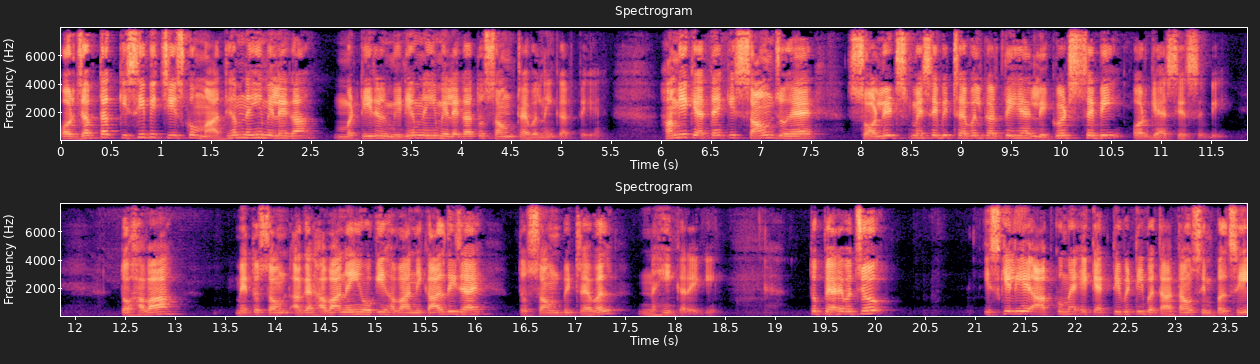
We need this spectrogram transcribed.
और जब तक किसी भी चीज़ को माध्यम नहीं मिलेगा मटेरियल मीडियम नहीं मिलेगा तो साउंड ट्रेवल नहीं करती है। हम ये कहते हैं कि साउंड जो है सॉलिड्स में से भी ट्रेवल करती है लिक्विड्स से भी और गैसेस से भी। तो हवा में तो साउंड अगर हवा नहीं होगी, हवा निकाल दी जाए तो साउंड भी ट्रेवल नहीं करेगी। तो प्यारे बच्चों इसके लिए आपको मैं एक एक्टिविटी बताता हूँ सिंपल सी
